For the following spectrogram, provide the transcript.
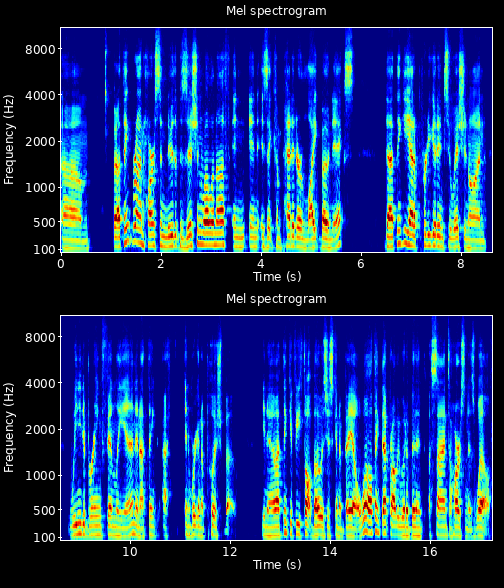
Um, but I think Bryan Harsin knew the position well enough, and and is a competitor like Bo Nix that I think he had a pretty good intuition on. We need to bring Finley in, and I think I, and we're going to push Bo. You know, I think if he thought Bo was just going to bail, well, I think that probably would have been assigned to Harsin as well.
